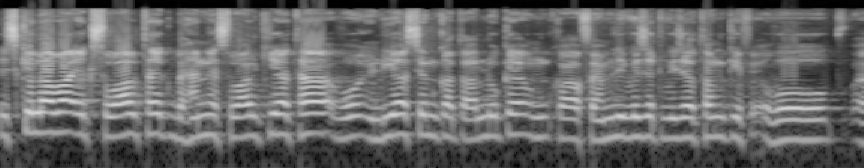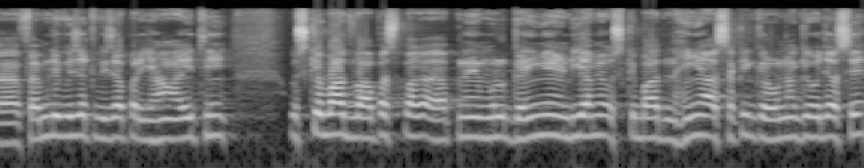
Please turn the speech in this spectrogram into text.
इसके अलावा एक सवाल था, एक बहन ने सवाल किया था, वो इंडिया से उनका ताल्लुक है, उनका फैमिली विज़िट वीज़ा था, उनकी, वो फैमिली विज़िट वीज़ा पर यहाँ आई थी। उसके बाद वापस अपने मुल्क गई हैं इंडिया में, उसके बाद नहीं आ सकें कोरोना की वजह से।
